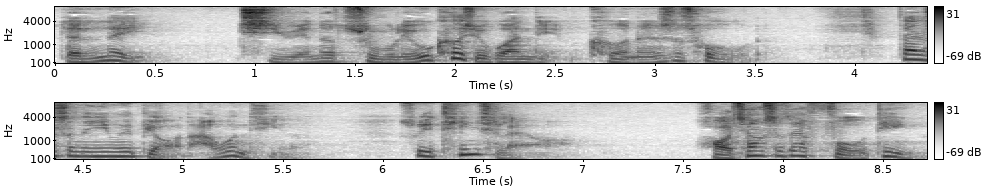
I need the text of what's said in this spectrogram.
人类起源的主流科学观点可能是错误的。但是呢，因为表达问题呢，所以听起来啊，好像是在否定。”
